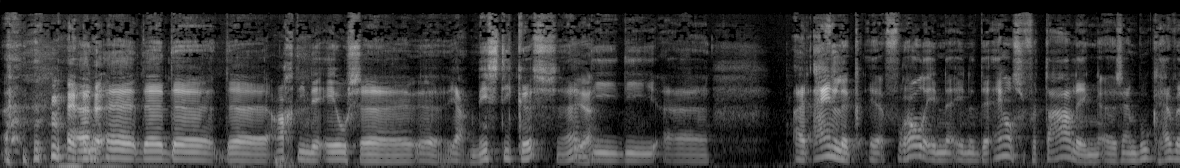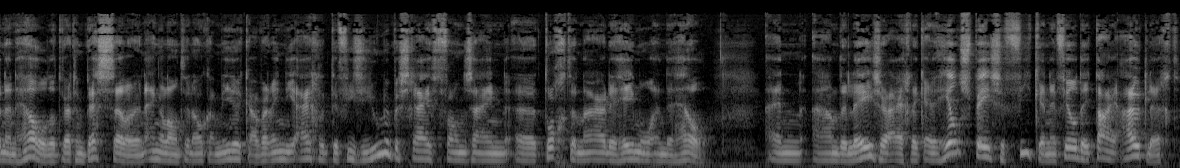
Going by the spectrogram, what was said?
en de, de, de 18e eeuwse ja, mysticus, hè, Ja. die, die uiteindelijk, eh, vooral in, in de Engelse vertaling, eh, zijn boek Heaven and Hell, dat werd een bestseller in Engeland en ook Amerika, waarin hij eigenlijk de visioenen beschrijft van zijn eh, tochten naar de hemel en de hel. En aan de lezer eigenlijk eh, heel specifiek en in veel detail uitlegt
